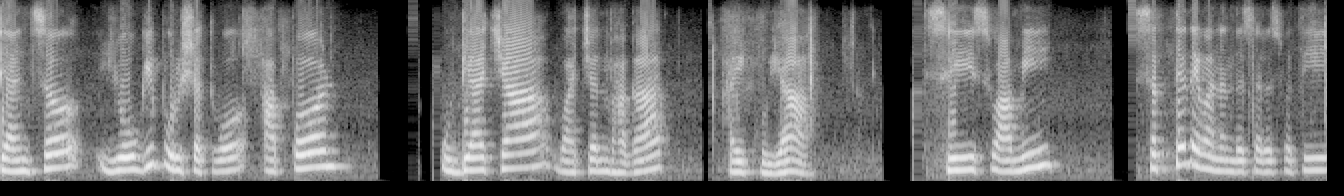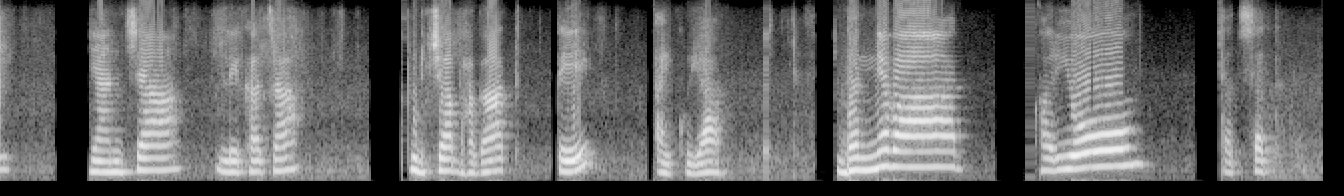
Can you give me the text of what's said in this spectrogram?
त्यांचं योगी पुरुषत्व आपण उद्याच्या वाचन भागात ऐकूया. श्री स्वामी सत्यदेवानंद सरस्वती यांच्या लेखाचा पुढच्या भागात ते ऐकूया. धन्यवाद. हरिओम तत्सत.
